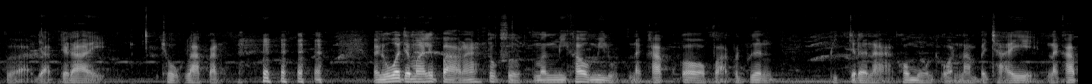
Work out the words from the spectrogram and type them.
เผื่ออยากจะได้โชคลาภกัน ไม่รู้ว่าจะมาหรือเปล่านะ ทุกสูตรมันมีเข้ามีหลุดนะครับ ก็ฝากเพื่อนๆพิจารณาข้อมูลก่อนนำไปใช้นะครับ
